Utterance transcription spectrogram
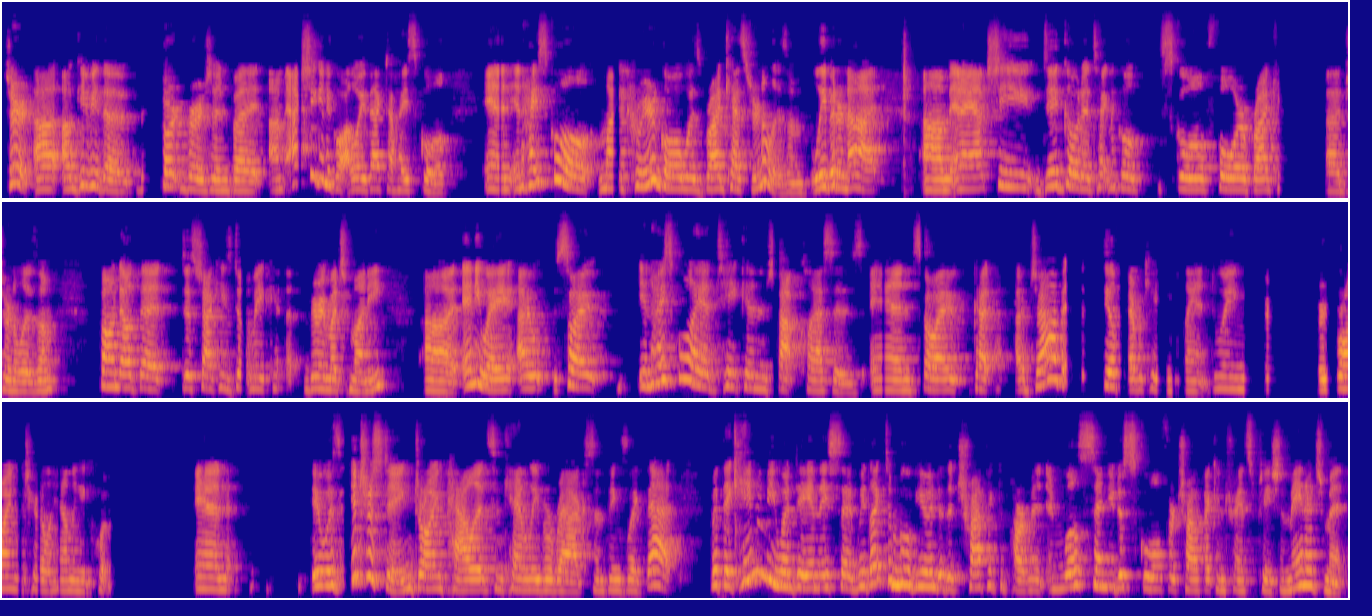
Sure, uh, I'll give you the short version, but I'm actually going to go all the way back to high school. And in high school, my career goal was broadcast journalism, believe it or not. Um, and I actually did go to technical school for broadcast uh, journalism. Found out that disc jockeys don't make very much money. Uh, anyway, I so I in high school I had taken shop classes, and so I got a job at the steel fabricating plant doing or drawing material handling equipment. And it was interesting drawing pallets and cantilever racks and things like that. But they came to me one day and they said, We'd like to move you into the traffic department and we'll send you to school for traffic and transportation management.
